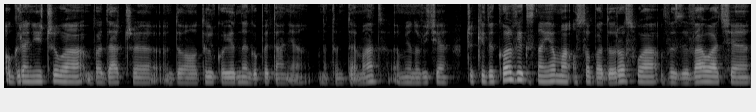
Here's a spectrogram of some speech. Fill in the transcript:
ograniczyła badaczy do tylko jednego pytania na ten temat, a mianowicie, czy kiedykolwiek znajoma osoba dorosła wyzywała cię,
